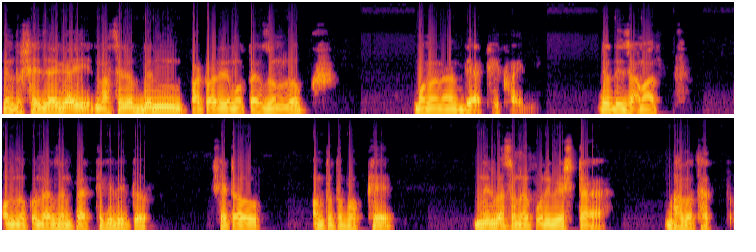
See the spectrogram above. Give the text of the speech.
কিন্তু সেই জায়গায় নাসিরুদ্দিন পাটোয়ারির মতো একজন লোক মনোনয়ন দেয়া ঠিক হয়নি। যদি জামাত অন্য কোনো একজন প্রার্থীকে দিত, সেটাও অন্তত পক্ষে নির্বাচনের পরিবেশটা ভালো থাকতো।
